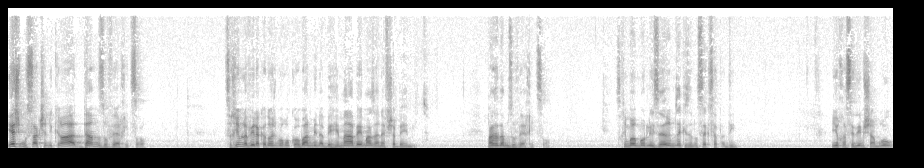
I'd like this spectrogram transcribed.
יש מושג שנקרא דם זובח יצרו. צריכים להביא לקדוש ברוך הוא קורבן מן הבהמה, הבהמה זה הנפש הבהמית. מה זה דם זובח יצרו? צריכים מאוד מאוד להיזהר עם זה, כי זה נושא קצת עדין. היו חסידים שאמרו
